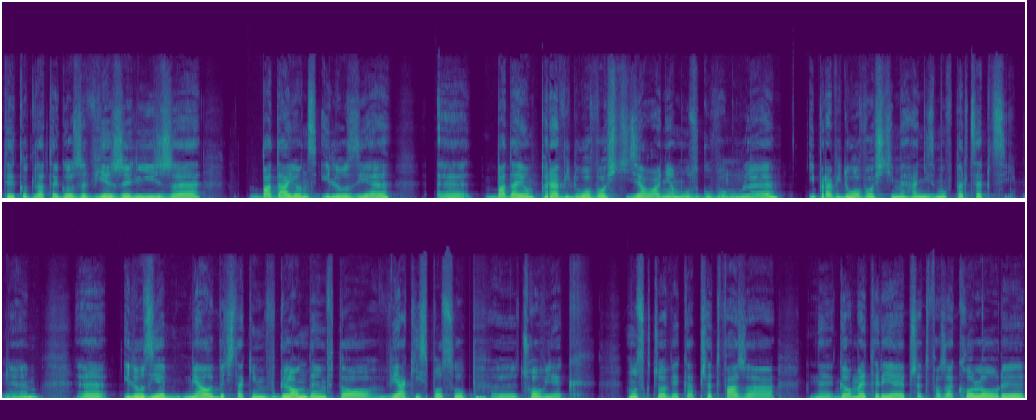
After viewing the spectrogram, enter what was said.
tylko dlatego, że wierzyli, że badając iluzję, e, badają prawidłowości działania mózgu w ogóle. I prawidłowości mechanizmów percepcji. Nie? E, Iluzje miały być takim wglądem w to, w jaki sposób e, człowiek, mózg człowieka przetwarza geometrię, przetwarza kolory,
